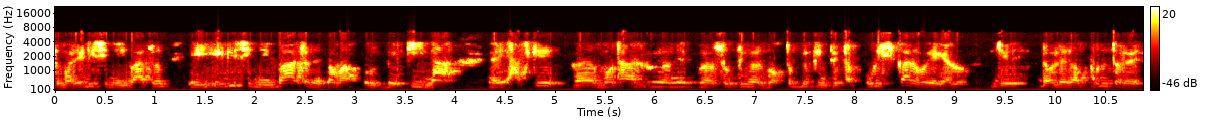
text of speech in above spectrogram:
তোমার এডিসি নির্বাচন, এই এডিসি নির্বাচনে প্রভাব পড়বে কি না আজকে মথার আহ, সুপ্রিমের বক্তব্য কিন্তু এটা পরিষ্কার হয়ে গেল যে দলের অভ্যন্তরে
